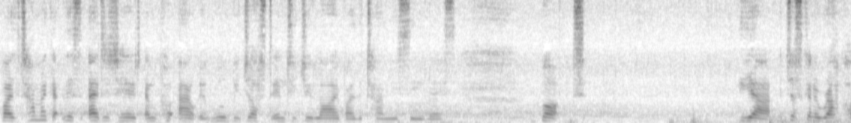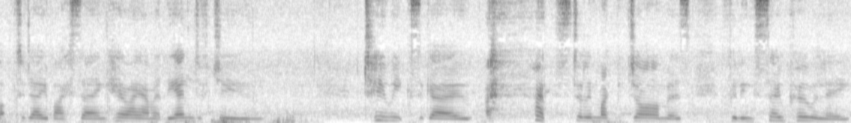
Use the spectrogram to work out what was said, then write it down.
by the time I get this edited and put out, it will be just into July by the time you see this. But yeah, just going to wrap up today by saying here I am at the end of June. Two weeks ago, I was still in my pajamas, feeling so poorly.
